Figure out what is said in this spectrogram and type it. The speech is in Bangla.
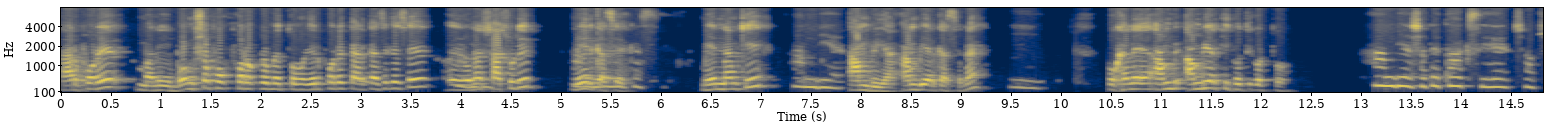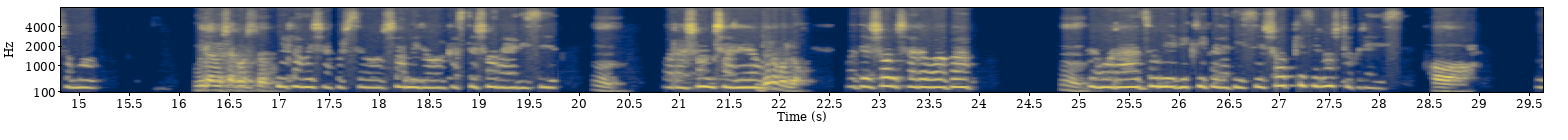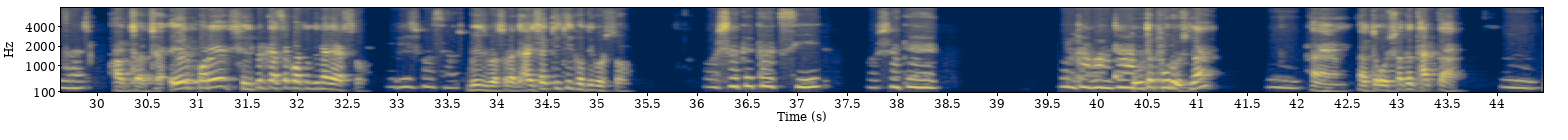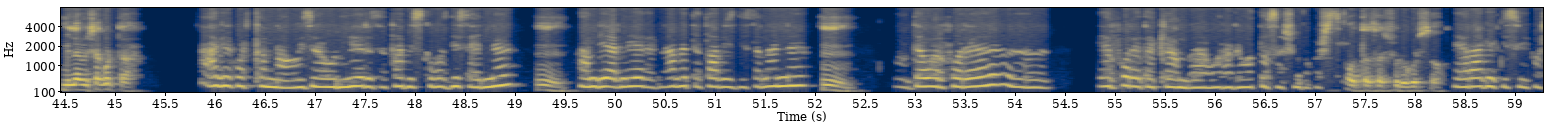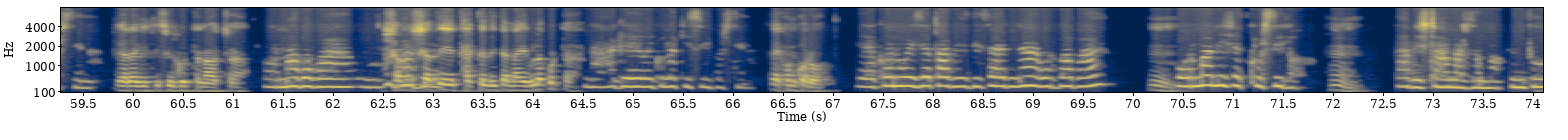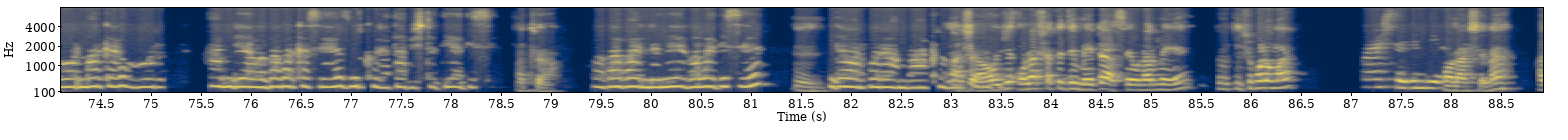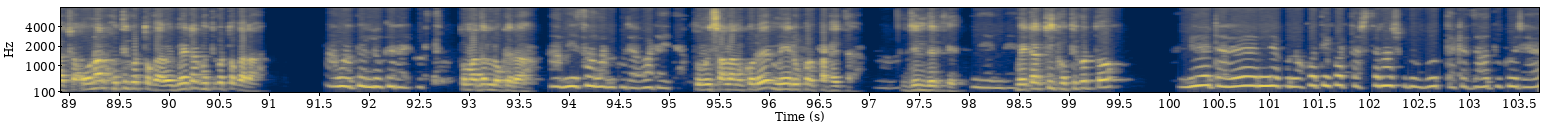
তারপরে মানে বংশ পরক্রমে তো এরপরে কার কাছে গেছে? ওনার শাশুড়ির মেয়ের কাছে। মেয়ের নাম কি? আম্বিয়া। আম্বিয়া আম্বিয়ার কাছে না? হুম। ওখানে আম্বি- আম্বিয়ার কি ক্ষতি করতো? আম্বিয়ার সাথে থাকছে সবসময়। মিলামেশা করছে? মিলামেশা করছে ওর স্বামীরা ওর কাছ থেকে সরাই দিছে। হুম। ওরা সংসারে জোরে বলল ওদের সংসারে অভাব হুম। ওরা জমি বিক্রি করে দিছে সবকিছু নষ্ট করে দিছে। ও। আচ্ছা আচ্ছা। এরপরে শিল্পীর কাছে কতদিন আগে আসছো? বিশ বছর। বিশ বছর আগে। আইসা কি কি ক্ষতি করছ? ওর সাথে থাকছি ওর সাথে উল্টা পাল্টা তুমি তো পুরুষ না? হ্যাঁ আচ্ছা ওর সাথে থাকতা? মিলামিশা করতা? আগে করতাম না ওই যে ওর মেয়ের যে তাবিজ কবজ দিছে না হুম। আমি আর মেয়ের নামে তাবিজ দিছে না দেওয়ার পরে এরপরে তাকে আমরা ওরা অত্যাচার শুরু করছি। অত্যাচার শুরু করছ? এর আগে কিছুই করছি না। এর আগে কিছুই করতে না আচ্ছা। ওর মা বাবা স্বামীর সাথে থাকতে দিতে না এগুলা করতা? না আগে ওইগুলা কিছুই করছি না। এখন করো। এখন ওই যে তাবিজ দিছে না ওর বাবা হুম। ওর মা নিষেধ করছিল। হুম। তাবিজটা আনার জন্য। কিন্তু ওর মার কা ওর আমি ওর বাবার কাছে জোর করে তাবিজটা দিয়ে দিছে। আচ্ছা। ওর বাবা এনে মেয়ে গলায় দিছে। দেওয়ার পরে আমরা আচ্ছা ওই যে ওনার সাথে যে মেয়েটা আছে ওনার মেয়ে? তুমি কিছু পড়ো মা? অনার্সে না? আচ্ছা ওনার ক্ষতি করতো কারা? ওই মেয়েটার ক্ষতি করতো কারা? আমাদের লোকেরাই করতো। তোমাদের লোকেরা? আমি চালান করে পাঠাইতাম। তুমি চালান করে মেয়ের উপর পাঠাইতা জিনদেরকে? মেয়েটার কি ক্ষতি করতো? মেয়েটারে এমনি কোনো ক্ষতি করতে আসছে না শুধু ভূত থেকে জাদু করে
